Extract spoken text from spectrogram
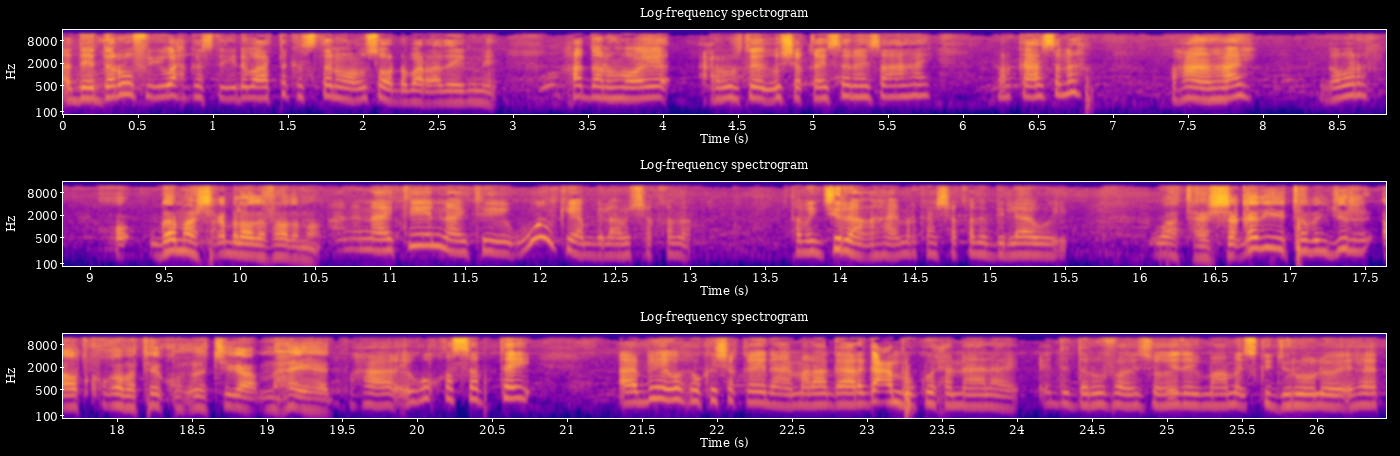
haddee daruuf iyo wax kasta iyo dhibaato kastana waan u soo dhabar adeegnay. Haddana hooyo caruurteeda u shaqaysanaysa ahay. Markaasna waxaan ahay gabar. Garmaa shaqa bilowda faadimo ana nineteen ninety onkii aan bilaabay shaqada. Toban jiraan ahay markaan shaqada bilaaway. Waa tahay shaqadii toban jir aad ku qabatay qaxootiga maxay ahayd? Waxaa igu qasabtay aabahey wuxuu ka shaqaynaya malagaara gacan buu ku xamaalaya cidda daruufa sooyaday maamo iska jaroole ay ahayd.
